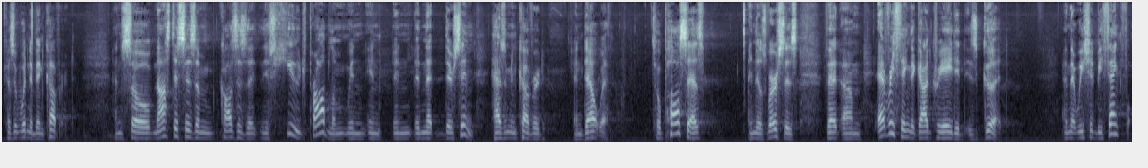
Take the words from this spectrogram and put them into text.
because it wouldn't have been covered. And so Gnosticism causes a, this huge problem in, in, in, in that their sin hasn't been covered and dealt with. So Paul says, in those verses that um, everything that God created is good and that we should be thankful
